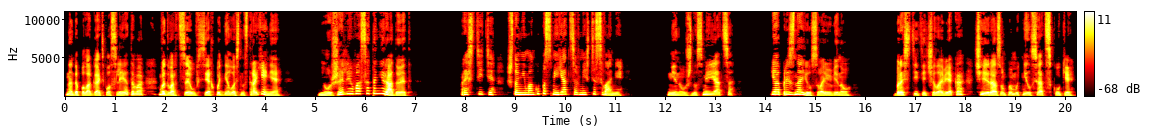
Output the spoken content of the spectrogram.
Надо полагать, после этого во дворце у всех поднялось настроение. Неужели вас это не радует?» «Простите, что не могу посмеяться вместе с вами». «Не нужно смеяться. Я признаю свою вину. Простите человека, чей разум помутнился от скуки.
